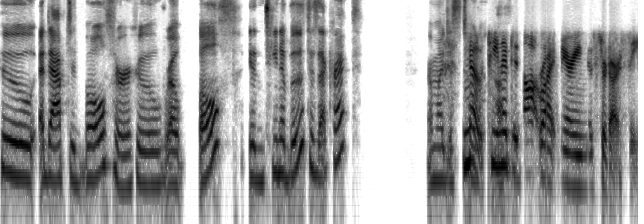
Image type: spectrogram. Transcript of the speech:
who adapted both or who wrote both in Teena Booth? Is that correct? Or am I just No, Tina off? did not write Marrying Mr. Darcy.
